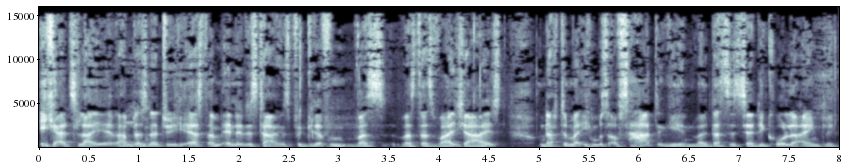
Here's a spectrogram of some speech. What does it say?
Ich als Laie habe das natürlich erst am Ende des Tages begriffen, was, was das Weiche heißt und dachte mal, ich muss aufs Harte gehen, weil das ist ja die Kohle eigentlich.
